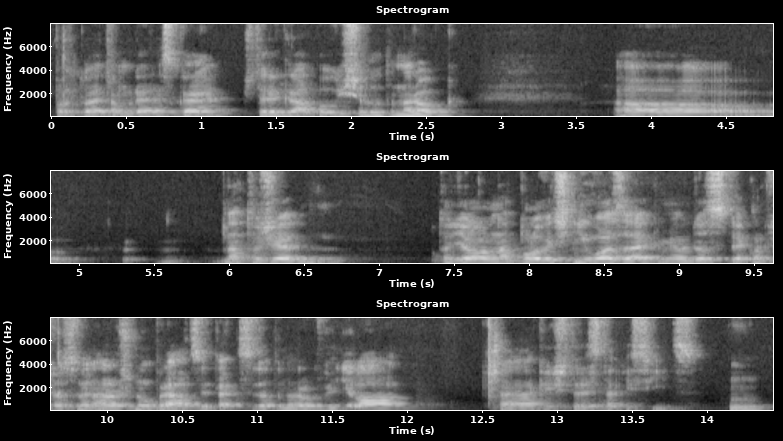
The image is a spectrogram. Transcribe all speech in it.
proto je tam, kde dneska je. Čtyřikrát povýšil to ten rok. Uh, na to, že to dělal na poloviční úvazek, měl dost jako časově náročnou práci, tak si za ten rok vydělá třeba nějakých 400 tisíc. Hm.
